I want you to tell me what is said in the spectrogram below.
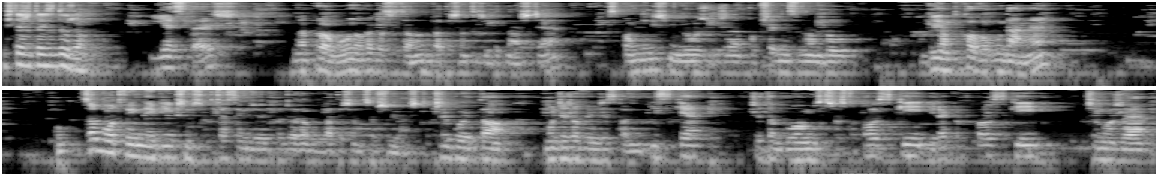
Myślę, że to jest dużo. Jesteś na progu nowego sezonu 2019. Wspomnieliśmy już, że poprzedni sezon był wyjątkowo udany. Co było Twoim największym sukcesem, jeżeli chodzi o rok 2018? Czy były to Młodzieżowe Igrzyska Olimpijskie, czy to było Mistrzostwo Polski i rekord Polski, czy może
